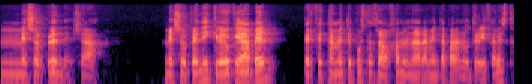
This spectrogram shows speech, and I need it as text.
me sorprende. O sea, me sorprende y creo que Apple perfectamente puede estar trabajando en una herramienta para neutralizar esto.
